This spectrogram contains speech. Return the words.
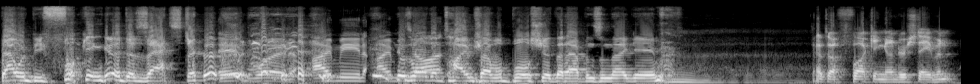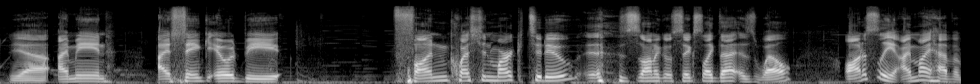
that would be fucking a disaster. It would. I mean, I'm Because all the time travel bullshit that happens in that game. That's a fucking understatement. Yeah, I mean, I think it would be fun question mark to do Sonic 06 like that as well. Honestly, I might have a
